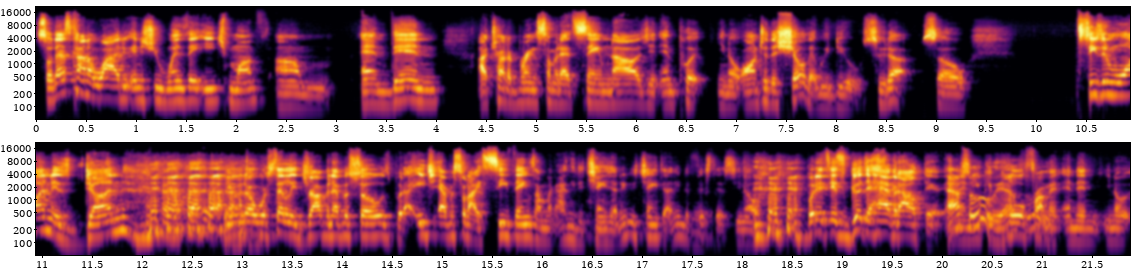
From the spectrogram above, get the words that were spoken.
so that's kind of why i do industry wednesday each month um, and then i try to bring some of that same knowledge and input you know onto the show that we do suit up so season one is done. Even though we're steadily dropping episodes but each episode i see things i'm like i need to change that. I need to change that. I need to fix this you know? But it's, it's good to have it out there and Absolutely, then you can pull from it and then you know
